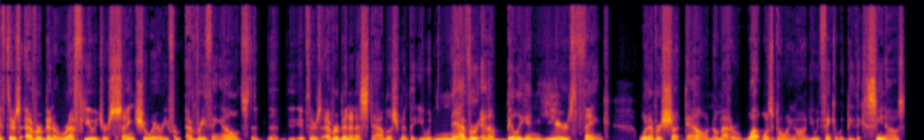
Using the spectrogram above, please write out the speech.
if there's ever been a refuge or sanctuary from everything else that that if there's ever been an establishment that you would never in a billion years think would ever shut down no matter what was going on you would think it would be the casinos.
